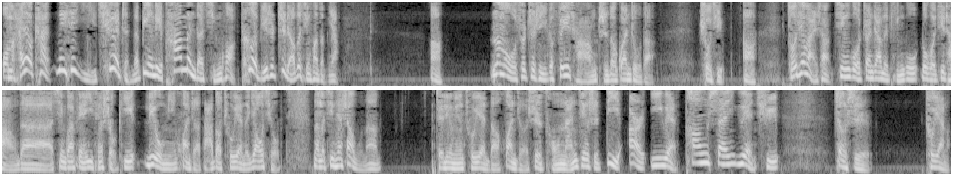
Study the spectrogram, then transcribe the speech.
我们还要看那些已确诊的病例他们的情况，特别是治疗的情况怎么样？啊，那么我说这是一个非常值得关注的。数据啊，昨天晚上经过专家的评估，洛口机场的新冠肺炎疫情首批六名患者达到出院的要求。那么今天上午呢，这六名出院的患者是从南京市第二医院汤山院区正式出院了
